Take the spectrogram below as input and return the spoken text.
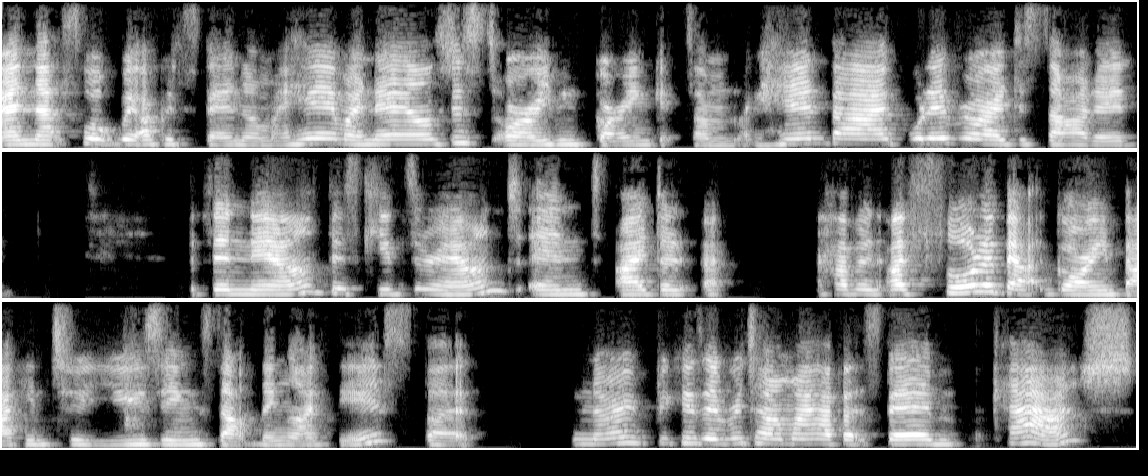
and that's what we, I could spend on my hair, my nails, just or even go and get some like handbag, whatever I decided. But then now there's kids around, and I don't I haven't. I've thought about going back into using something like this, but no, because every time I have that spare cash,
